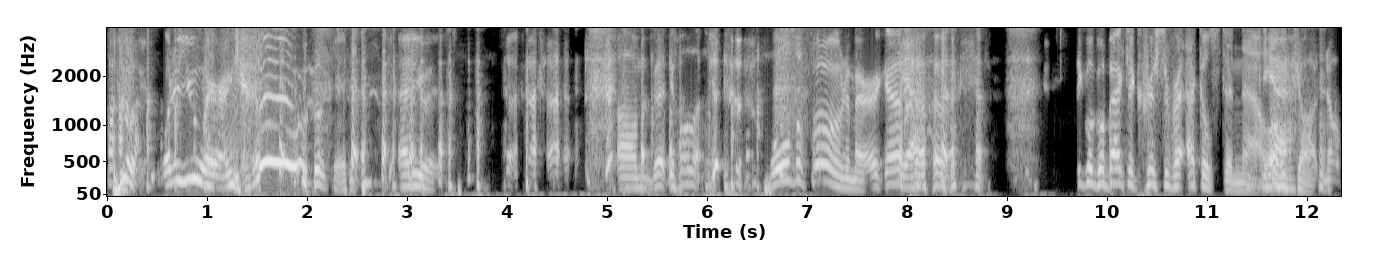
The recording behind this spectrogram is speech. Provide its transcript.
what are you wearing? okay. Anyway. um, but hold, hold the phone, America. Yeah. I think we'll go back to Christopher Eccleston now. Yeah. Oh God, no.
